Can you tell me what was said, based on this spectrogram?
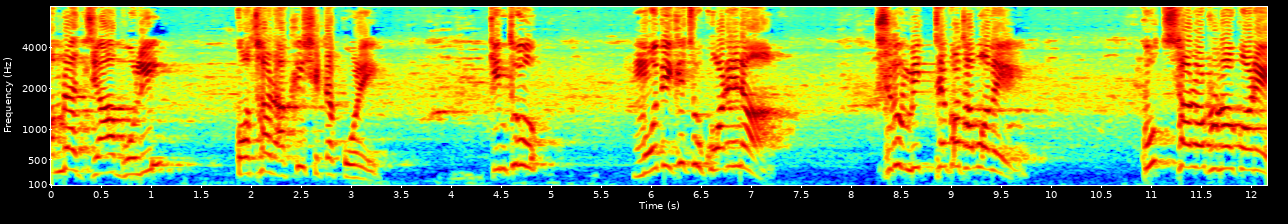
আমরা যা বলি, কথা রাখি সেটা করে। কিন্তু মোদি কিছু করে না। শুধু মিথ্যে কথা বলে, কুৎসা রটনা করে।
